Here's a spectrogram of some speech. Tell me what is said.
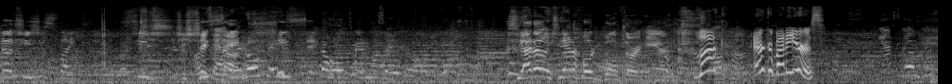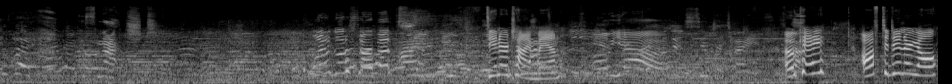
No, she's just like she's she's shaking up. she's sick. She had to, she had to hold both her hands. Look, Erica bought ears. Snatched. Want to go to Starbucks? Dinner time, man. Oh yeah. It's super tight. Okay, off to dinner, y'all.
